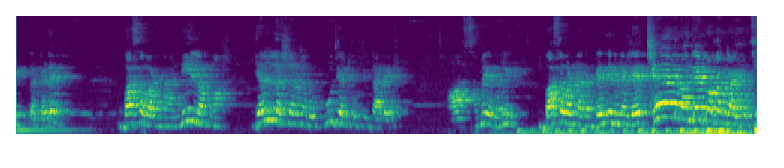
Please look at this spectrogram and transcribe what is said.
ಇತ್ತ ಕಡೆ ಬಸವಣ್ಣ, ನೀಲಮ್ಮ ಎಲ್ಲ ಶರಣರು ಪೂಜೆಯಲ್ಲಿ ಕೂತಿದ್ದಾರೆ ಆ ಸಮಯದಲ್ಲಿ ಬಸವಣ್ಣನ ಬೆನ್ನಿನ ಮೇಲೆ ಛೇಡ್ ಒಂದೇ ಕೊಡ್ದಂಗಾಯ್ತು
